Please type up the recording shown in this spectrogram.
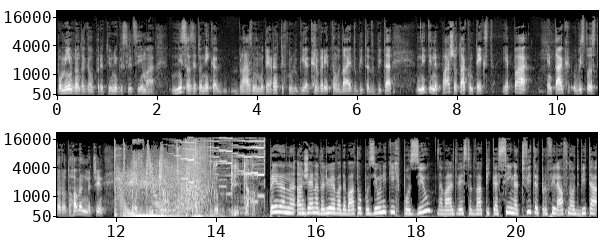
pomembno, da ga operativni gasilci imajo. Niso zdaj to neka blazno moderna tehnologija, ker verjetno vdaje dobita, dobita, niti ne paše v ta kontekst. Je pa en tak v bistvu starodoben način. Preden Anže nadaljujeva debato o pozivnikih, poziv na val 202.si na Twitter profil Afna odbita,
